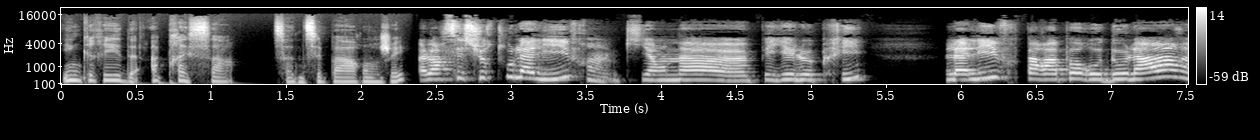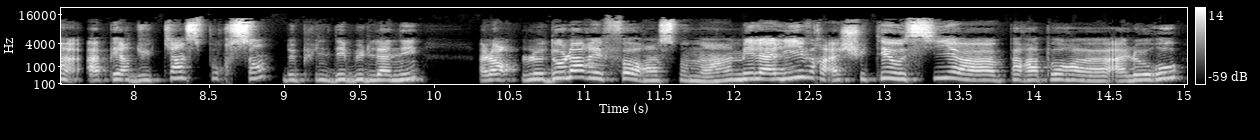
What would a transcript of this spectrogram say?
Ingrid, après ça, ça ne s'est pas arrangé? Alors c'est surtout la livre qui en a euh, payé le prix. La livre par rapport au dollar a perdu 15% depuis le début de l'année. Alors le dollar est fort en ce moment, hein, mais la livre a chuté aussi euh, par rapport euh, à l'euro.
